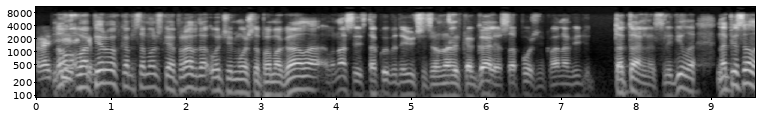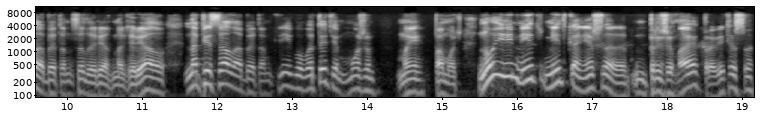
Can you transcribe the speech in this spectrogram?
российским? Ну, во-первых, «Комсомольская правда» очень мощно помогала. У нас есть такой выдающийся журналист, как Галя Сапожникова. Она видит тотально следила, написала об этом целый ряд материалов, написала об этом книгу. Вот этим можем мы помочь. Ну и МИД, МИД, конечно, прижимает правительство,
